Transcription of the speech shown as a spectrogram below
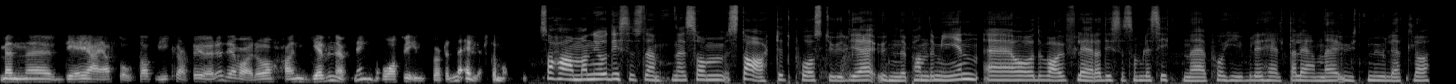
men eh, det jeg er stolt av at vi klarte å gjøre, det var å ha en jevn økning, og at vi innførte den ellevte måneden. Så har man jo disse studentene som startet på studiet under pandemien. Eh, og det var jo flere av disse som ble sittende på hybler helt alene uten mulighet til å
